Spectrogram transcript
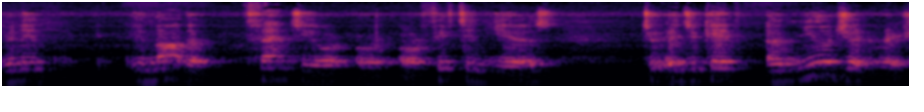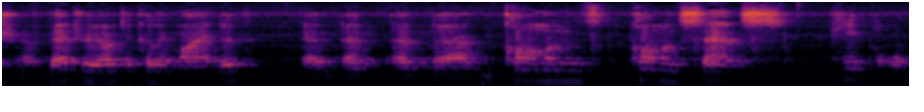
you need another 20 or, or, or 15 years to educate a new generation of patriotically minded and, and, and uh, common, common sense people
